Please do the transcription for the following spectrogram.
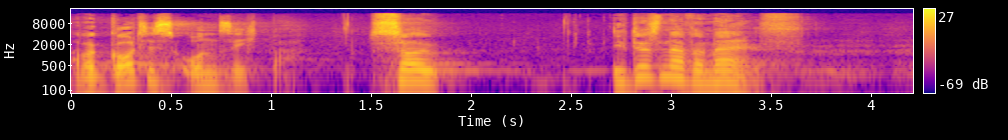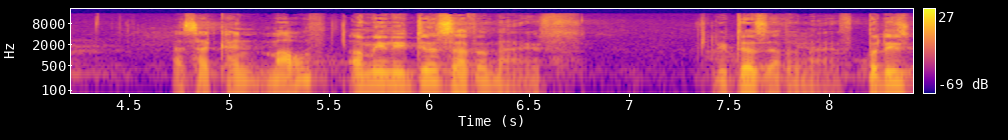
Aber Gott ist unsichtbar. so He doesn't have a mouth. Es hat kein Mouth. I mean, He does have a mouth. He does have a mouth, but he's,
